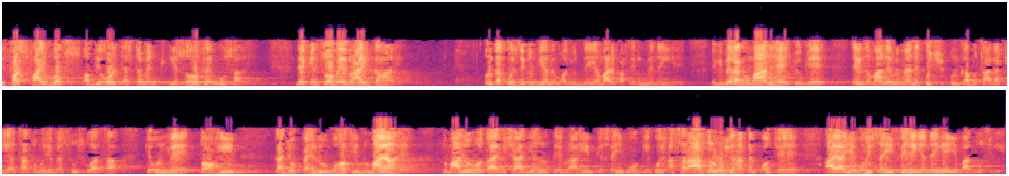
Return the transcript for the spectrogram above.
The first five books of the old Testament ये सोहफ मूसा है। लेकिन सोहफ इब्राहिम कहाँ है? उनका कोई ज़िक्र भी हमें मौजूद नहीं है, हमारे पास इल्म में नहीं है। लेकिन मेरा गुमान है, क्योंकि एक जमाने में मैंने कुछ उनका मुताला किया था तो मुझे महसूस हुआ था कि उनमें तोहीद का जो पहलू बहुत ही नुमाया है तो मालूम होता है कि शायद ये हज़रत इब्राहिम के सहीफों के कोई असरात ज़रूर यहाँ तक पहुँचे हैं। आया ये वही सहीफे हैं या नहीं है, ये बात दूसरी है।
